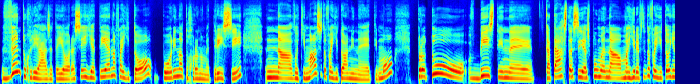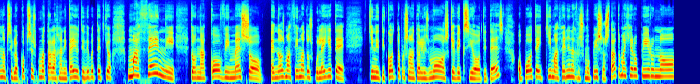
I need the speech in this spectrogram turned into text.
δεν του χρειάζεται η όραση γιατί ένα φαγητό μπορεί να το χρονομετρήσει, να δοκιμάσει το φαγητό αν είναι έτοιμο, προτού μπει στην ε, κατάσταση ας πούμε να μαγειρευτεί το φαγητό για να ψιλοκόψει ας πούμε τα λαχανικά ή οτιδήποτε τέτοιο μαθαίνει το να κόβει μέσω ενός μαθήματος που λέγεται κινητικότητα, προσανατολισμός και δεξιότητες οπότε εκεί μαθαίνει να χρησιμοποιεί σωστά το μαχαιροπύρουνο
